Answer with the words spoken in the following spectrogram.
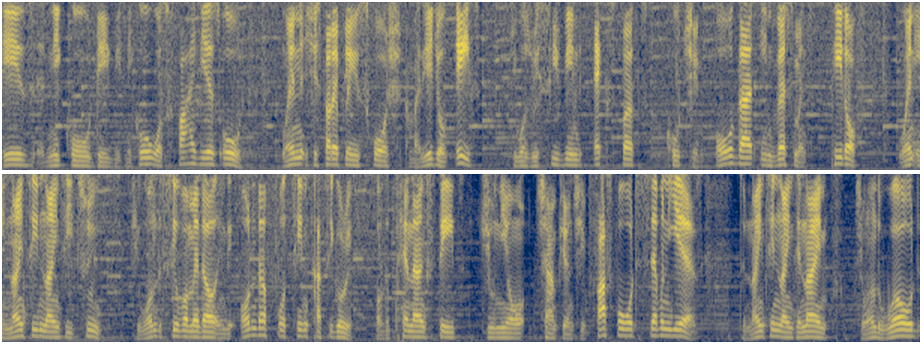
is Nicol David. Nicol was five years old when she started playing squash, and by the age of eight, she was receiving expert coaching. All that investment paid off when in 1992 she won the silver medal in the under 14 category of the Penang State Junior Championship. Fast forward seven years to 1999, she won the World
